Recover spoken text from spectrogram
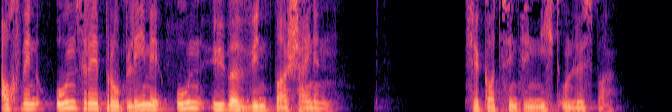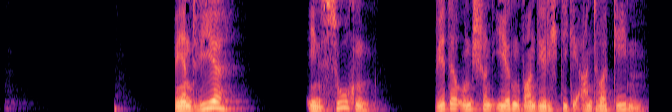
auch wenn unsere Probleme unüberwindbar scheinen, für Gott sind sie nicht unlösbar. Während wir ihn suchen, wird er uns schon irgendwann die richtige Antwort geben.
